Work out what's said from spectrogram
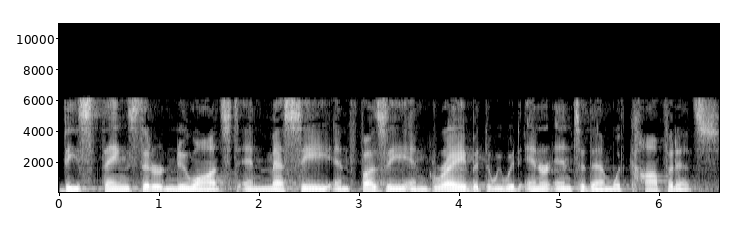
these things that are nuanced and messy and fuzzy and gray, but that we would enter into them with confidence.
